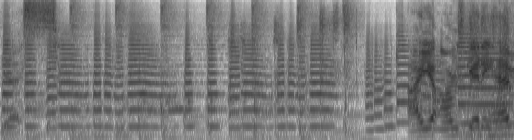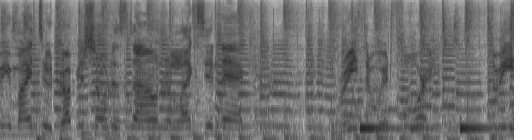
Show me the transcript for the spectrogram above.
Yes. Are your arms getting heavy? Mine too. Drop your shoulders down, relax your neck. Breathe through it. Four, three,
